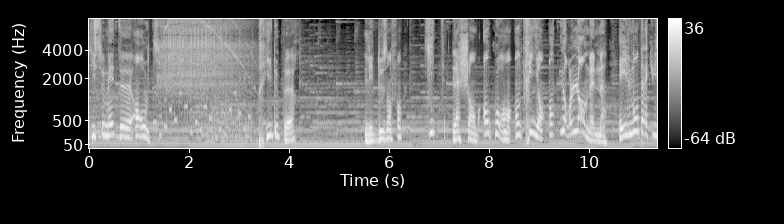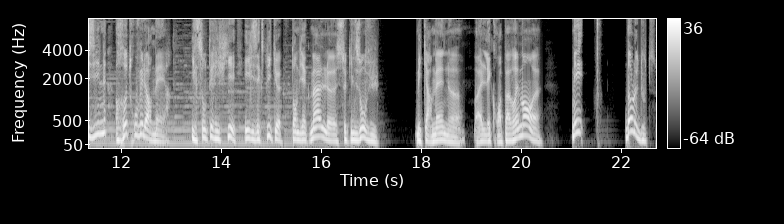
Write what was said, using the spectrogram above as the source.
qui se met euh, en route. Pris de peur, les deux enfants quittent la chambre en courant, en criant, en hurlant même, et ils montent à la cuisine retrouver leur mère. Ils sont terrifiés et ils expliquent tant bien que mal euh, ce qu'ils ont vu. Mais Carmen, euh, bah, elle ne les croit pas vraiment. Mais dans le doute,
